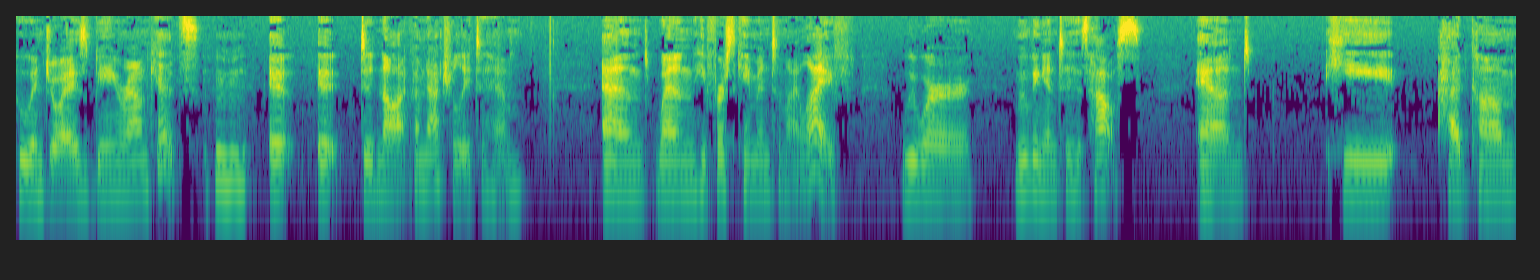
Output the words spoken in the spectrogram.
who enjoys being around kids. It it did not come naturally to him. And when he first came into my life, we were moving into his house. And he had come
